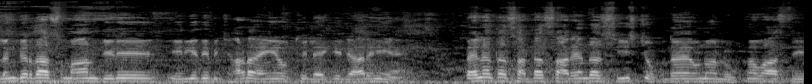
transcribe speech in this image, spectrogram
ਲੰਗਰ ਦਾ ਸਮਾਨ ਜਿਹੜੇ ਏਰੀਆ ਦੇ ਵਿੱਚ ਹੜ੍ਹ ਆਏ ਆ, ਉੱਥੇ ਲੈ ਕੇ ਜਾ ਰਹੇ ਆ। ਪਹਿਲਾਂ ਤਾਂ ਸਾਡਾ ਸਾਰਿਆਂ ਦਾ ਸੀਸ ਝੁਕਦਾ ਹੈ ਉਹਨਾਂ ਲੋਕਾਂ ਵਾਸਤੇ,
